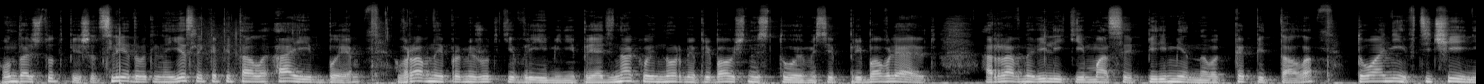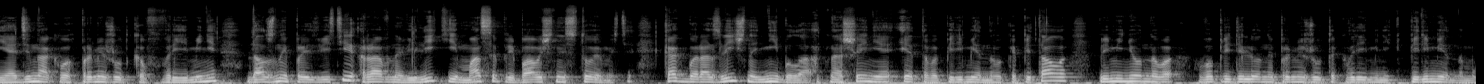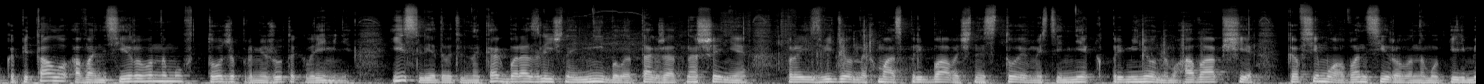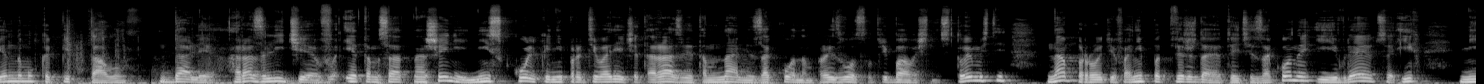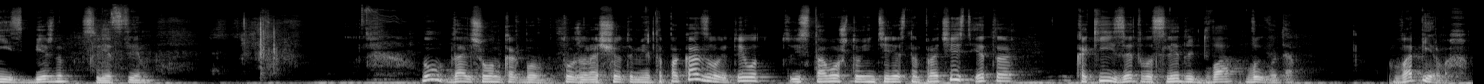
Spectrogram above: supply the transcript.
Он дальше тут пишет. Следовательно, если капиталы А и Б в равные промежутки времени при одинаковой норме прибавочной стоимости прибавляют равновеликие массы переменного капитала, то они в течение одинаковых промежутков времени должны произвести равновеликие массы прибавочной стоимости. Как бы различно ни было отношение этого переменного капитала, примененного в определенный промежуток времени, к переменному капиталу, авансированному в тот же промежуток времени. И, следовательно, как бы различно ни было также отношение произведенных масс прибавочной стоимости не к примененному, а вообще ко всему авансированному переменному капиталу. Далее, различия в этом соотношении нисколько не противоречат развитым нами законам производства прибавочной стоимости, напротив, они подтверждают эти законы и являются их неизбежным следствием. Ну, дальше он как бы тоже расчетами это показывает. И вот из того, что интересно прочесть, это какие из этого следуют два вывода. Во-первых,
